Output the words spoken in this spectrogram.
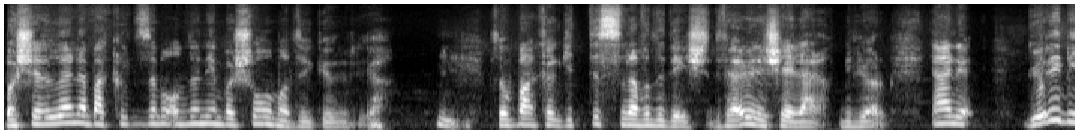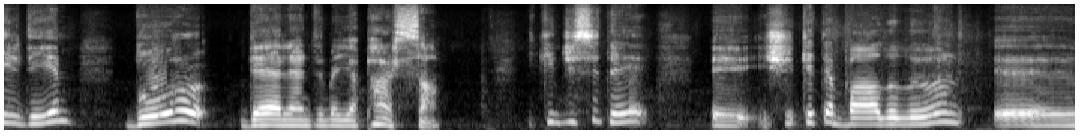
başarılarına bakıldığı zaman onların en başı olmadığı görülüyor. Sonra banka gitti sınavını değiştirdi falan öyle şeyler biliyorum. Yani görebildiğim doğru değerlendirme yaparsam. İkincisi de e, şirkete bağlılığın e,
